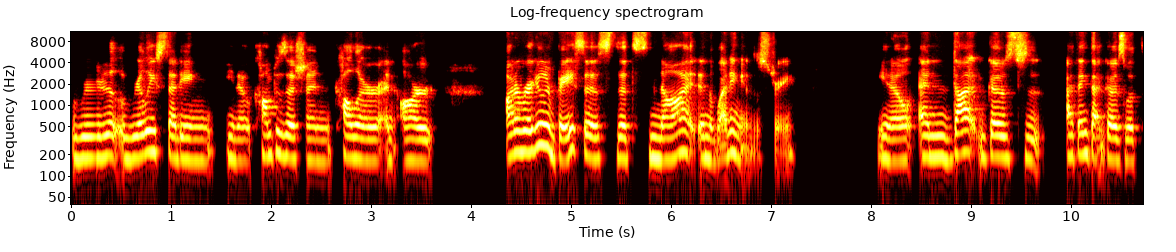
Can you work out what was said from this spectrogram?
really, really studying, you know, composition, color, and art on a regular basis that's not in the wedding industry. You know, and that goes to I think that goes with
